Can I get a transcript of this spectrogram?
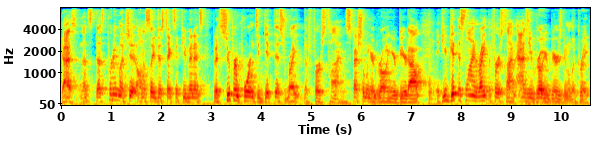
Guys, that's that's pretty much it. Honestly, it just takes a few minutes, but it's super important to get this right the first time, especially when you're growing your beard out. If you get this line right the first time, as you grow, your beard is gonna look great.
